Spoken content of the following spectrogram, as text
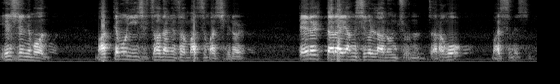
예수님은 마태복음 24장에서 말씀하시기를 때를 따라 양식을 나눈 줄 자라고 말씀했습니다.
